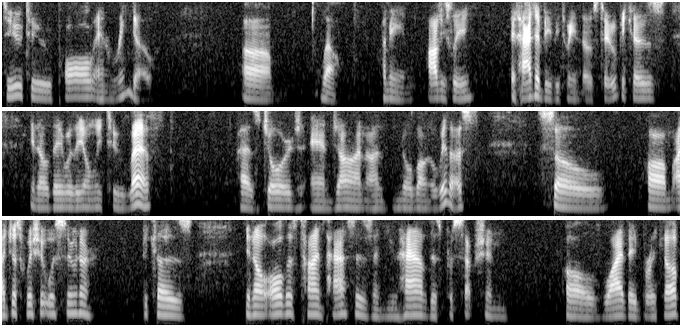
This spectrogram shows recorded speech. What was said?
due to Paul and Ringo. Um, well, I mean, obviously, it had to be between those two because, you know, they were the only two left as George and John are no longer with us. So um, I just wish it was sooner because, you know, all this time passes and you have this perception of why they break up.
